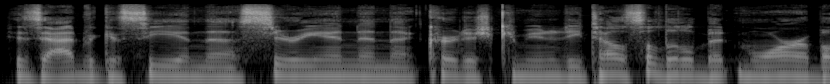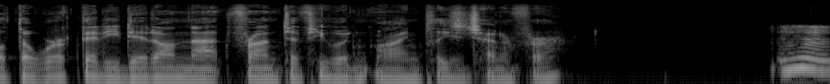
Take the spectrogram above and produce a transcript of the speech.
his advocacy in the Syrian and the Kurdish community. Tell us a little bit more about the work that he did on that front, if you wouldn't mind, please, Jennifer. hmm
